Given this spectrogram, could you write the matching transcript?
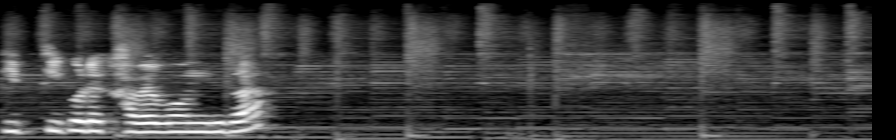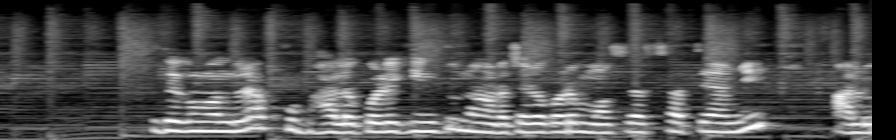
তৃপ্তি করে খাবে বন্ধুরা। দেখুন বন্ধুরা, খুব ভালো করে কিন্তু নাড়াচাড়া করে মশলার সাথে আমি আলু,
